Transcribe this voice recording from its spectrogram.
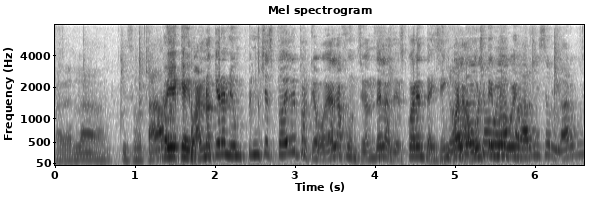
haberla disfrutado. Oye, que igual no quiero ni un pinche spoiler porque voy a la función de las 10.45, yo la de hecho, última, voy a apagar mi celular, güey,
